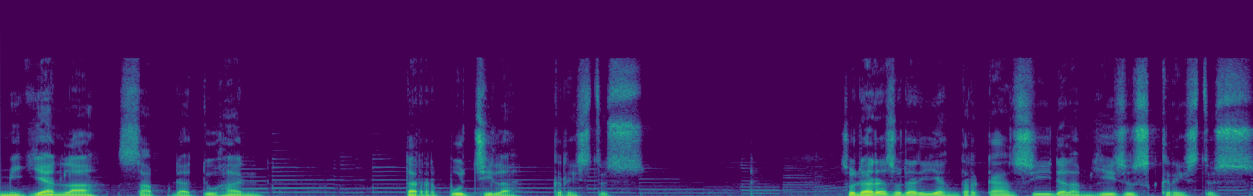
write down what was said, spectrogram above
Demikianlah sabda Tuhan, terpujilah Kristus. Saudara-saudari yang terkasih dalam Yesus Kristus,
